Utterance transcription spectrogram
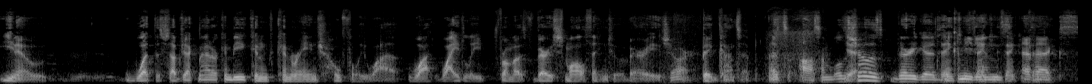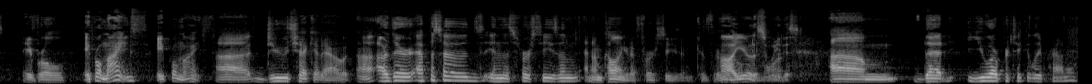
you know what the subject matter can be can can range hopefully wi- wi- widely from a very small thing to a very Sure. big concept that's awesome. Well, the Yeah. show is very good. Thank the you, thank you, thank you, FX, April. April 9th April 9th Uh, do check it out. Uh, are there episodes in this first season? And I'm calling it a first season because they're. oh you're the sweetest Um, that you are particularly proud of.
